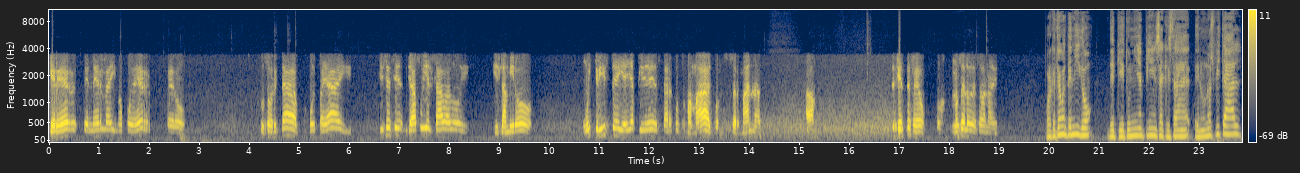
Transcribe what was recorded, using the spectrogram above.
querer tenerla y no poder, pero pues ahorita voy para allá y sien- ya fui el sábado y, y la miro muy triste y ella pide estar con su mamá, con sus hermanas. Ah, se siente feo, no se lo deseo a nadie. Porque tengo entendido de que tu niña piensa que está en un hospital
